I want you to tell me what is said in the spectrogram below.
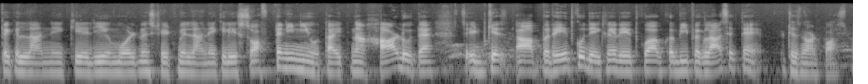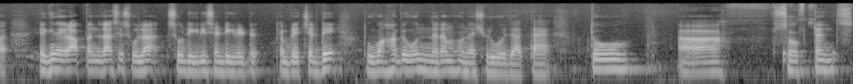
पिघलाने के लिए, मोल्डन स्टेट में लाने के लिए सॉफ्टन ही नहीं होता, इतना हार्ड होता है। तो इट के आप रेत को देख लें, रेत को आप कभी पिघला सकते हैं। इट इज़ नॉट पॉसिबल लेकिन अगर आप 15 से 1600 डिग्री सेंटीग्रेड टेम्परेचर दें तो वहाँ पे वो नरम होना शुरू हो जाता है। तो softens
